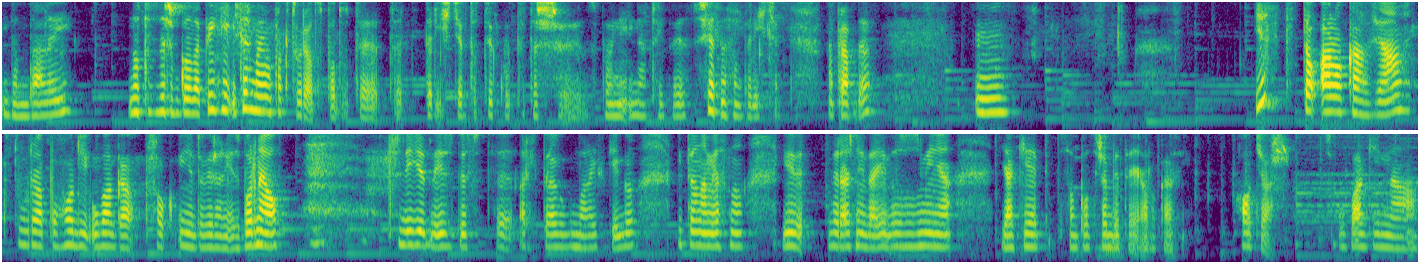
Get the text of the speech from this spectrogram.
idą dalej. No to też wygląda pięknie i też mają fakturę od spodu te, te, te liście w dotyku, to też y, zupełnie inaczej to jest. Świetne są te liście, naprawdę. Mm. Jest to alokazja, która pochodzi, uwaga, szok i niedowierzanie z Borneo, czyli jednej z wysp e, archipelagu malajskiego. I to nam jasno i wyraźnie daje do zrozumienia, jakie są potrzeby tej alokazji. Chociaż z uwagi na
